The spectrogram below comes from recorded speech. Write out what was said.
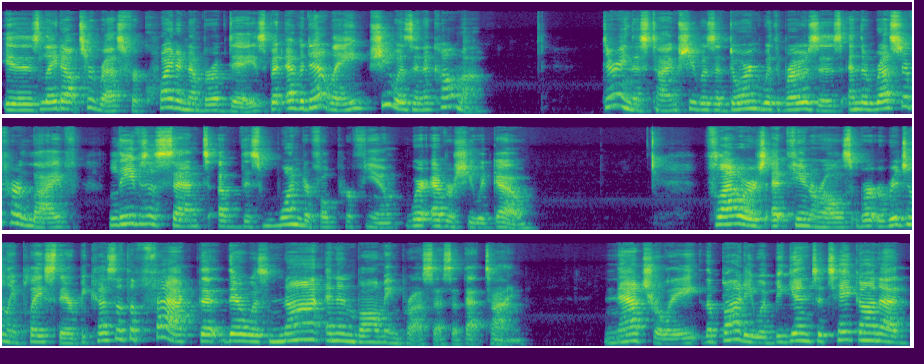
is laid out to rest for quite a number of days, but evidently she was in a coma. During this time, she was adorned with roses, and the rest of her life leaves a scent of this wonderful perfume wherever she would go. Flowers at funerals were originally placed there because of the fact that there was not an embalming process at that time. Naturally, the body would begin to take on a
